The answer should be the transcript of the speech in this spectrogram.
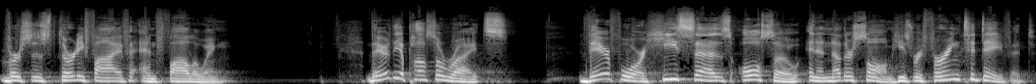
verses 35 and following. There, the Apostle writes, Therefore, he says also in another psalm, he's referring to David.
